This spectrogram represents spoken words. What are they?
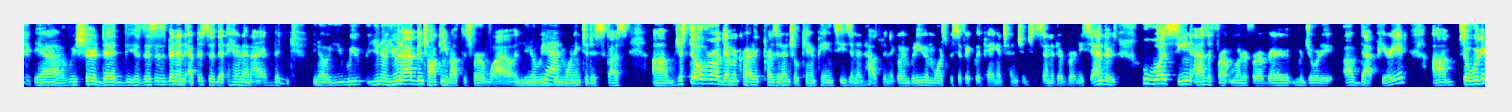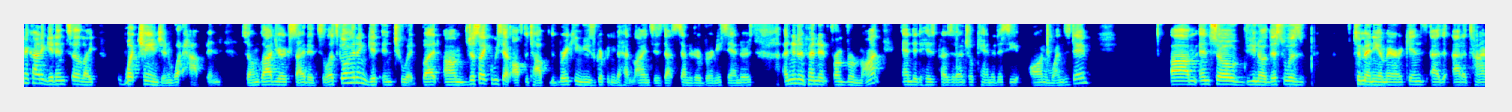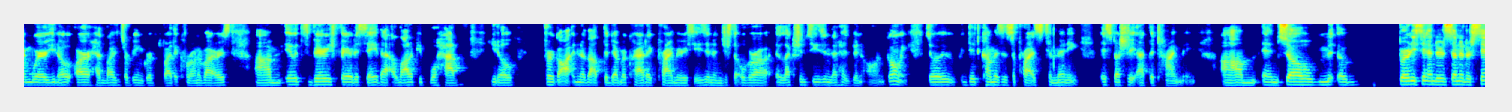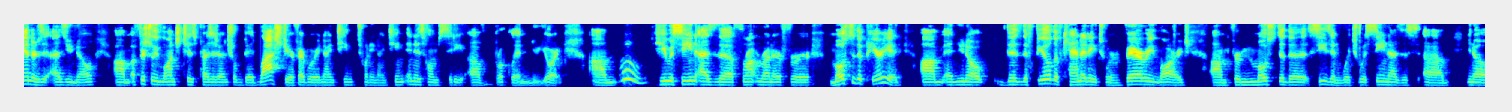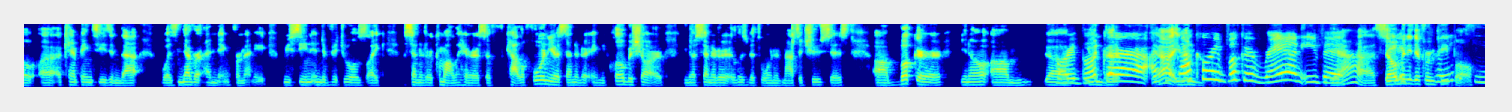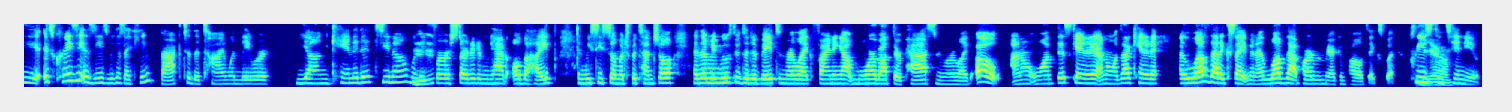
yeah, we sure did because this has been an episode that Hannah and I have been, you know, you we, you know, you and I have been talking about this for a while, and you know, we've yeah. been wanting to discuss um, just the overall Democratic presidential campaign season and how it's been going, but even more specifically, paying attention to Senator Bernie Sanders, who was seen as a front runner for a very majority of that period. Um, so we're gonna kind of get into like what changed and what happened. So I'm glad you're excited. So let's go ahead and get into it. But um, just like we said off the top, the breaking news gripping the headlines is that Senator Bernie Sanders, an independent from Vermont, ended his presidential candidacy on Wednesday. Um, and so, you know, this was to many Americans at, at a time where, you know, our headlines are being gripped by the coronavirus. Um, it's very fair to say that a lot of people have, you know, forgotten about the Democratic primary season and just the overall election season that has been ongoing. So it did come as a surprise to many, especially at the timing. Um, and so uh, Bernie Sanders, Senator Sanders, as you know, um, officially launched his presidential bid last year, February 19, 2019, in his home city of Brooklyn, New York. Um, he was seen as the front runner for most of the period. Um, and you know the the field of candidates were very large um, for most of the season, which was seen as this, uh, you know uh, a campaign season that was never ending for many. We've seen individuals like Senator Kamala Harris of California, Senator Amy Klobuchar, you know, Senator Elizabeth Warren of Massachusetts, uh, Booker, you know, um, uh, Cory Booker. Better, I yeah, forgot even, Cory Booker ran even. Yeah, so many different crazy. people. It's crazy, Aziz, because I think back to the time when they were young candidates, you know, when mm-hmm. they first started and we had all the hype and we see so much potential. And then we move through the debates and we're like finding out more about their past and we're like, oh, I don't want this candidate. I don't want that candidate. I love that excitement. I love that part of American politics, but please yeah. continue.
